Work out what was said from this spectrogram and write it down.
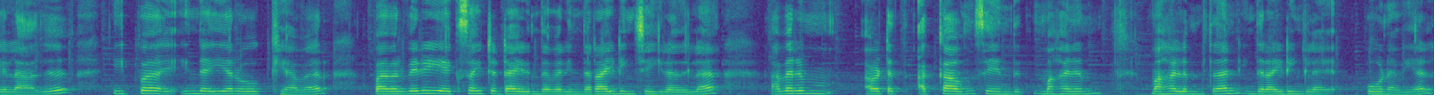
இயலாது இப்போ இந்த இயர் ஓகே அவர். அப்போ அவர் வெரி எக்ஸைட்டடாக இருந்தவர் இந்த ரைடிங் செய்கிறதுல அவரும் அவர்கிட்ட அக்காவும் சேர்ந்து மகனும் மகளும் தான் இந்த ரைடிங்கில் போனவியல்.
